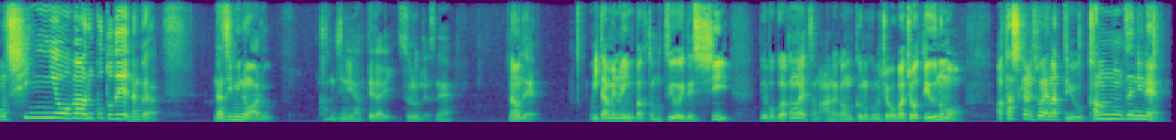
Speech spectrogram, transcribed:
この信用があることで、なんか、馴染みのある感じになってたりするんですね。なので、見た目のインパクトも強いですし、で、僕が考えたその、アナゴンクムクム蝶馬蝶っていうのも、あ、確かにそうやなっていう、完全にね、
